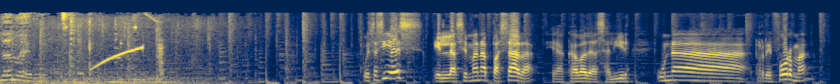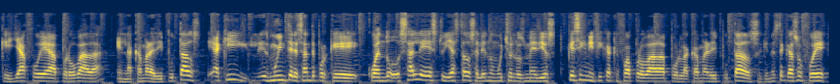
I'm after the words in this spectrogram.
Lo nuevo. Pues así es, en la semana pasada eh, acaba de salir una reforma que ya fue aprobada en la Cámara de Diputados. Aquí es muy interesante porque cuando sale esto y ha estado saliendo mucho en los medios, ¿qué significa que fue aprobada por la Cámara de Diputados? Que en este caso fue,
